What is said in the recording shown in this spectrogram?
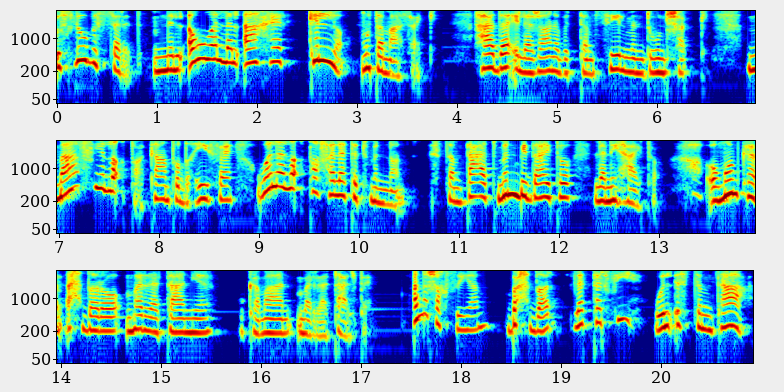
أسلوب السرد من الأول للآخر كله متماسك. هذا إلى جانب التمثيل من دون شك. ما في لقطة كانت ضعيفة ولا لقطة فلتت منهم. استمتعت من بدايته لنهايته. وممكن أحضره مرة تانية وكمان مرة ثالثة أنا شخصيا بحضر للترفيه والإستمتاع.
